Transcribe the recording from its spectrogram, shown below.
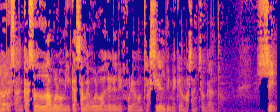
muy pesado. En caso de duda, vuelvo a mi casa, me vuelvo a leer el Nick Furia contra Shield y me quedo más ancho que alto. Sí,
